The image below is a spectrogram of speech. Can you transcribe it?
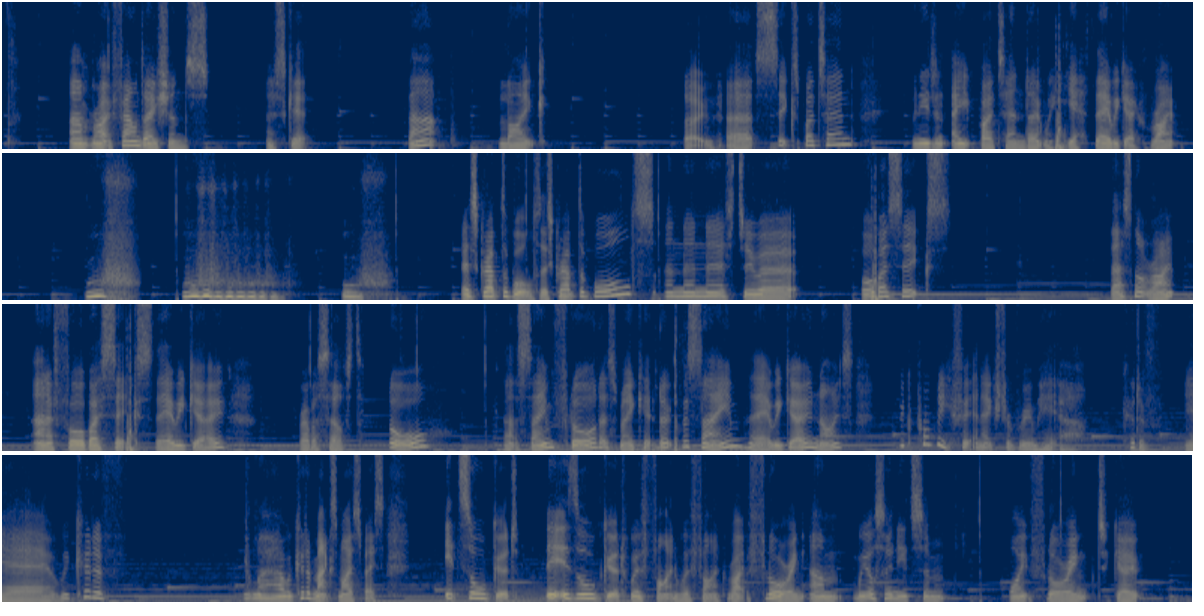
Um, right, foundations. Let's get that like so. Uh, 6 by 10. We need an 8 by 10, don't we? Yeah, there we go. Right. Oof. Oof. Oof. Let's grab the balls. Let's grab the balls and then let's do a 4 by 6. That's not right. And a 4 by 6. There we go. Grab ourselves the floor. That same floor. Let's make it look the same. There we go. Nice. We could probably fit an extra room here. Oh, could have, yeah, we could have, wow, we could have maximized space. It's all good. It is all good. We're fine. We're fine. Right, flooring. Um, we also need some white flooring to go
